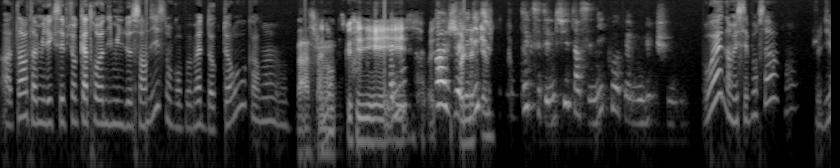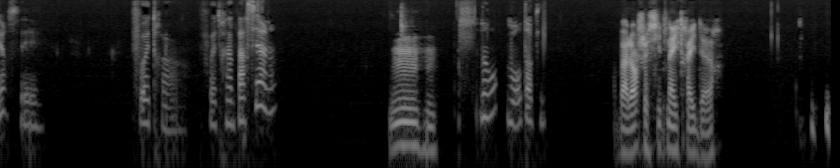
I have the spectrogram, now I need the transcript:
Attends, t'as mis l'exception 90 210, donc on peut mettre Doctor Who quand même. Bah à ce Ah non, moment. parce que c'est, Ah c'est Oh, c'est j'avais dit que je que c'était une suite, hein. C'est Nico qui a voulu que je... Ouais, non, mais c'est pour ça. hein. Je veux dire, c'est. Faut être, euh, faut être impartial. hein. Mhm. Non? Bon, tant pis. Bah alors, je cite Night Rider.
